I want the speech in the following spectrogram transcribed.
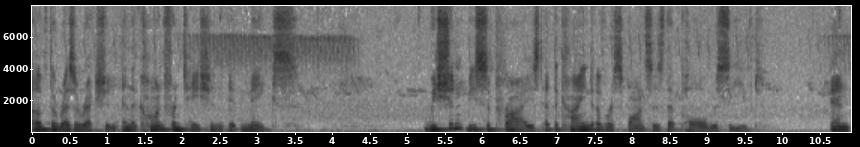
of the resurrection and the confrontation it makes, we shouldn't be surprised at the kind of responses that Paul received. And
